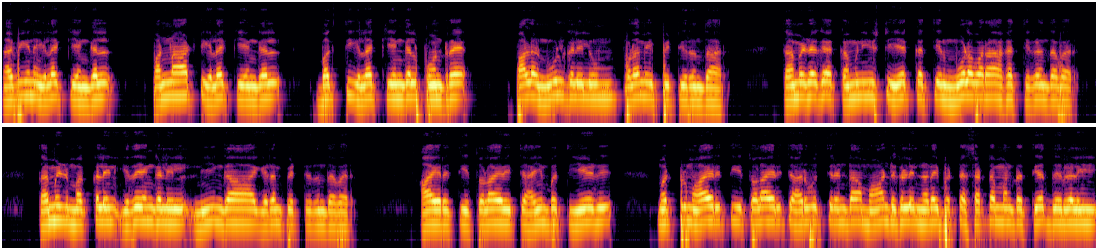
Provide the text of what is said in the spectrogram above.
நவீன இலக்கியங்கள் பன்னாட்டு இலக்கியங்கள் பக்தி இலக்கியங்கள் போன்ற பல நூல்களிலும் புலமை பெற்றிருந்தார். தமிழக கம்யூனிஸ்ட் இயக்கத்தின் மூலவராக திகழ்ந்தவர். தமிழ் மக்களின் இதயங்களில் நீங்கா இடம் பெற்றிருந்தவர். ஆயிரத்தி தொள்ளாயிரத்தி ஐம்பத்தி ஏழு மற்றும் ஆயிரத்தி தொள்ளாயிரத்தி அறுபத்தி ரெண்டாம் ஆண்டுகளில் நடைபெற்ற சட்டமன்ற தேர்தல்களில்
